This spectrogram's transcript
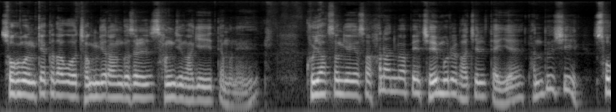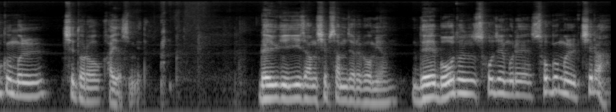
소금은 깨끗하고 정결한 것을 상징하기 때문에 구약 성경에서 하나님 앞에 제물을 바칠 때에 반드시 소금을 치도록 하였습니다. 레위기 2장 13절에 보면 내 모든 소재물에 소금을 치라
